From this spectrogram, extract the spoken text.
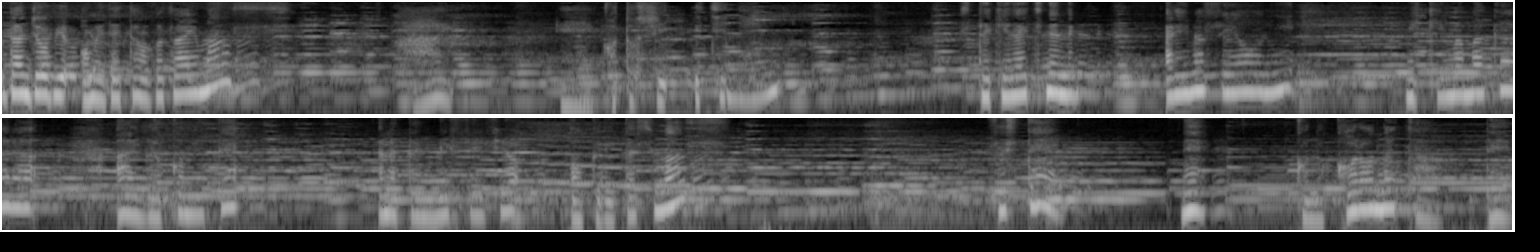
お誕生日おめでとうございます。はい、えー、今年1年、素敵な1年でありますように、ミキママから愛を込めて、あなたにメッセージをお送りいたします。そして、ね、このコロナ禍で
